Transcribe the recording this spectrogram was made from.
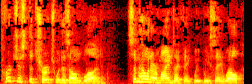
purchased the church with his own blood, somehow in our minds I think we, we say, well,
